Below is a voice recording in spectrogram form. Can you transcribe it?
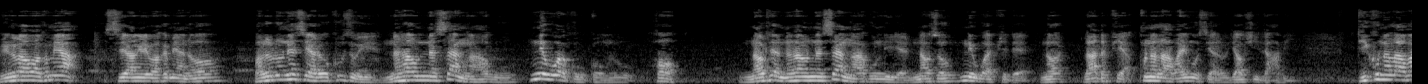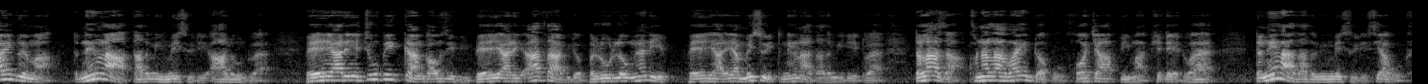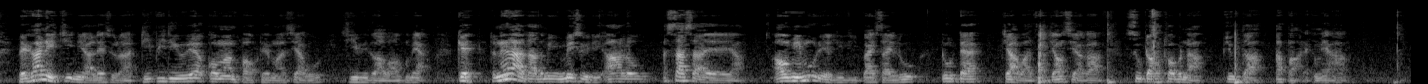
မင်္ဂလာပါခင်ဗျဆရာငယ်ပါခင်ဗျနော်ဘာလို့လို့နဲ့ဆရာတို့အခုဆိုရင်2025ကိုနှစ်ဝက်ကိုကုန်လို့ဟောနောက်ထပ်2025ခုနှစ်ရဲ့နောက်ဆုံးနှစ်ဝက်ဖြစ်တဲ့နော်လာတစ်ဖြတ်9လပိုင်းကိုဆရာတို့ရောက်ရှိလာပြီဒီ9လပိုင်းအတွင်းမှာတနင်္လာသာသမီမိတ်ဆွေတွေအားလုံးအတွက်ဘယ်အရာတွေအကျိုးပေးကံကောင်းစေပြီးဘယ်အရာတွေအားသာပြီးတော့ဘယ်လိုလုပ်ငန်းတွေဘယ်အရာတွေကမိတ်ဆွေတနင်္လာသာသမီတွေအတွက်တလစာ9လပိုင်းအတွက်ကိုဟောကြားပြီးမှဖြစ်တဲ့အတွက် တနင်္လာသားသမီးမိတ်ဆွေတွေဆရာကိုဘယ်ကနေကြည့်နေရလဲဆိုတာဒီဗီဒီယိုရဲ့ comment box ထဲမှာဆရာကိုရေးပေးသွားပါအောင်ခင်ဗျ။ကဲတနင်္လာသားသမီးမိတ်ဆွေတွေအားလုံးအဆက်ဆက်ရရအောင်မြင်မှုတွေလီလီပိုင်ဆိုင်လို့တိုးတက်ကြပါစေ။ကျောင်းဆရာကစူတောင်းထောပနာပြုတာအပ်ပါတယ်ခင်ဗျာ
